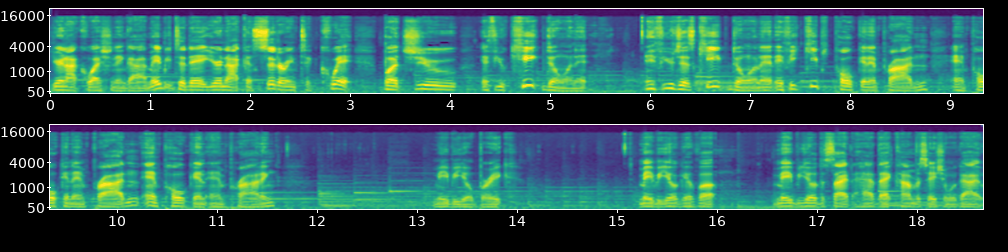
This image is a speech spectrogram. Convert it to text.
you're not questioning God. Maybe today you're not considering to quit, but you, if you keep doing it, if you just keep doing it, if He keeps poking and prodding and poking and prodding and poking and prodding, maybe you'll break. Maybe you'll give up. Maybe you'll decide to have that conversation with God.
